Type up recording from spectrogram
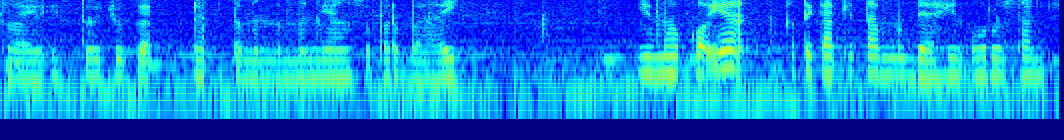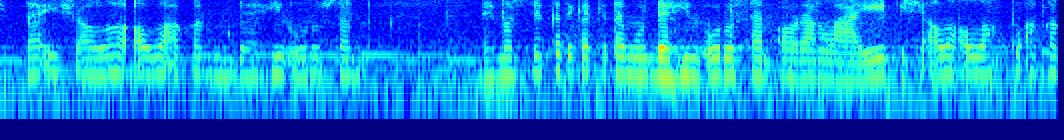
Selain itu juga dapet teman-teman yang super baik. Ya pokoknya ketika kita mudahin urusan kita insya Allah Allah akan mudahin urusan. Eh maksudnya ketika kita mudahin urusan orang lain insya Allah Allah tuh akan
